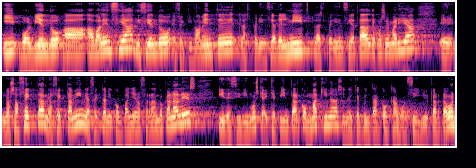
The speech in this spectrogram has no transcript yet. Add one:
y volviendo a, Valencia diciendo, efectivamente, la experiencia del MIT, la experiencia tal de José María, nos afecta, me afecta a mí, me afecta a mi compañero Fernando Canales y decidimos que hay que pintar con máquinas y no hay que pintar con carboncillo y cartabón.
